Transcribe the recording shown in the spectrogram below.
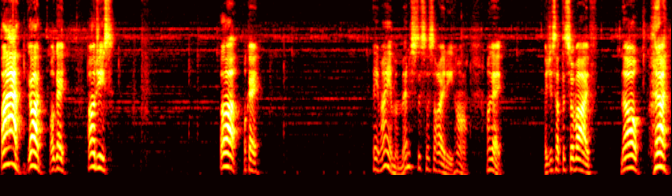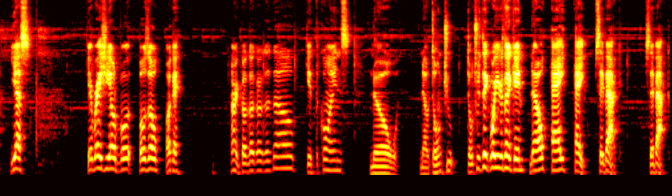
Ah! God! Okay. Oh, jeez. Ah! Okay. Damn, I am a menace to society, huh? Okay. I just have to survive. No! Ha! yes! Get ratio, bo bozo. Okay. Alright, go, go, go, go, go. Get the coins. No. No, don't you, don't you think what you're thinking. No. Hey, hey, stay back. Stay back.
